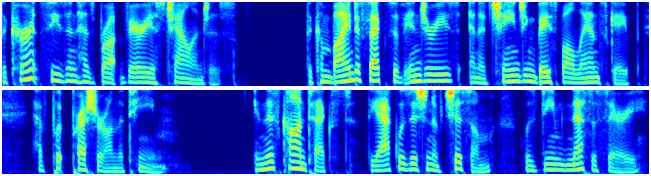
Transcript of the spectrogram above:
the current season has brought various challenges. The combined effects of injuries and a changing baseball landscape have put pressure on the team. In this context, the acquisition of Chisholm was deemed necessary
